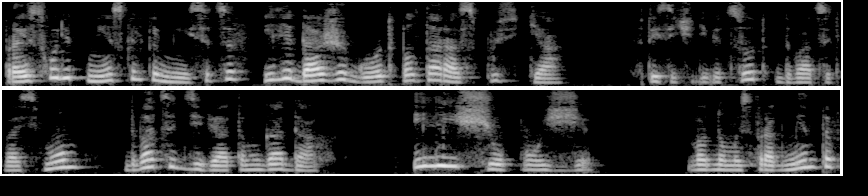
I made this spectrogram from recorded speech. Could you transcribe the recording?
происходит несколько месяцев или даже год-полтора спустя, в 1928-29 годах, или еще позже, в одном из фрагментов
